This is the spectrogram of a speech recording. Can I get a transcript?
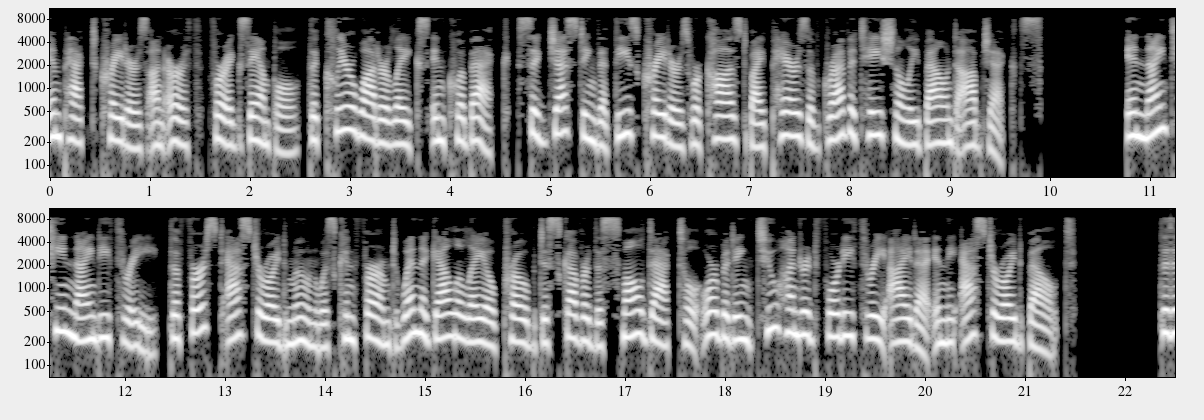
impact craters on Earth for example, the Clearwater Lakes in Quebec, suggesting that these craters were caused by pairs of gravitationally bound objects. In 1993, the first asteroid moon was confirmed when the Galileo probe discovered the small dactyl orbiting 243 Ida in the asteroid belt. The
